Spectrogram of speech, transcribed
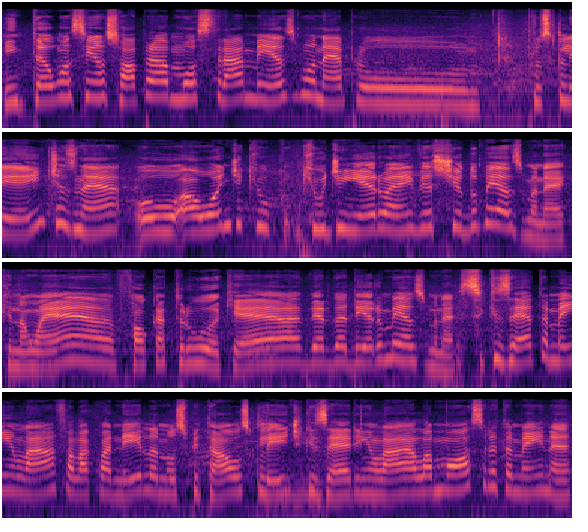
Então assim, é só para mostrar mesmo, né, para os clientes clientes, né, o, aonde que o, que o dinheiro é investido mesmo, né, que não é falcatrua, que é verdadeiro mesmo, né. Se quiser também ir lá falar com a Neila no hospital, os clientes quiserem ir lá, ela mostra também, né,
